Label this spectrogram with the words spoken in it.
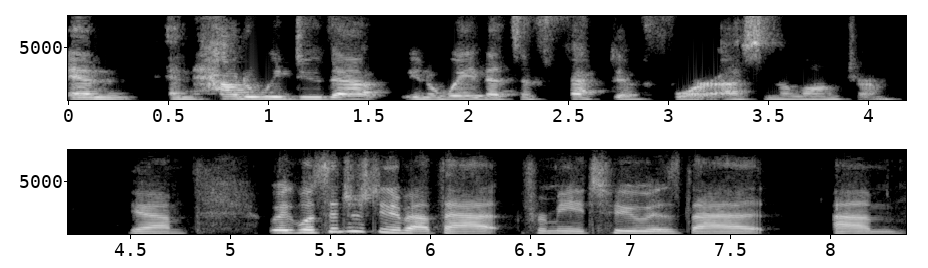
and and how do we do that in a way that's effective for us in the long term. Yeah, what's interesting about that for me too is that. Um,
